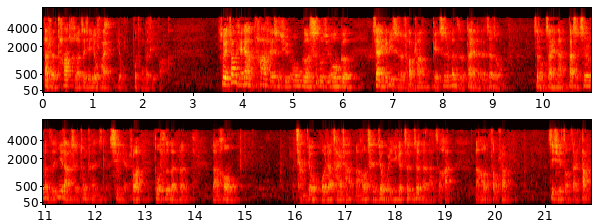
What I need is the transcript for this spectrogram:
但是他和这些右派有不同的地方，所以张贤亮他还是去讴歌，试图去讴歌这样一个历史的创伤给知识分子带来的这种这种灾难，但是知识分子依然是忠诚信念，是吧？多资本论，然后抢救国家财产，然后成就为一个真正的男子汉，然后走上继续走在大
